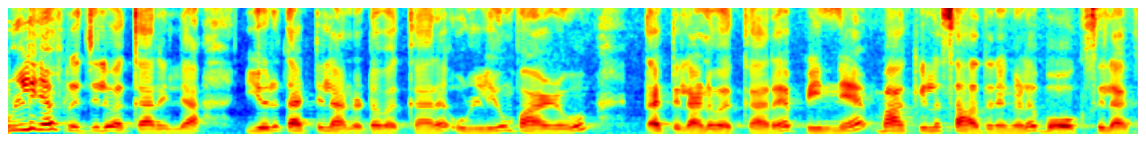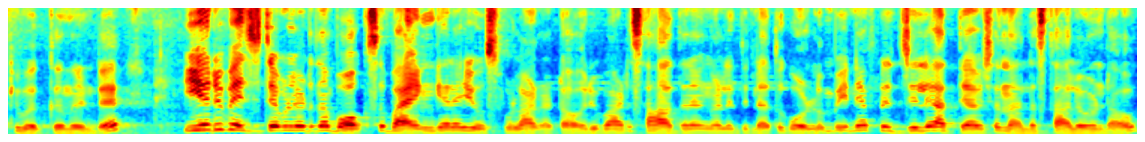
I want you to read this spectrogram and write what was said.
ഉള്ളി ഞാൻ ഫ്രിഡ്ജിൽ വെക്കാറില്ല. ഈ ഒരു തട്ടിലാണ് കേട്ടോ വെക്കാറ്. ഉള്ളിയും പഴവും തട്ടിലാണ് വെക്കാറ്. പിന്നെ ബാക്കിയുള്ള സാധനങ്ങൾ ബോക്സിലാക്കി വെക്കുന്നുണ്ട്. ഈ ഒരു വെജിറ്റബിൾ ഇടുന്ന ബോക്സ് ഭയങ്കര യൂസ്ഫുൾ ആണ് കേട്ടോ. ഒരുപാട് സാധനങ്ങൾ ഇതിന്റെ അകത്ത് കൊള്ളും. പിന്നെ ഫ്രിഡ്ജിൽ അത്യാവശ്യം നല്ല സ്ഥലവും ഉണ്ടാവും.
